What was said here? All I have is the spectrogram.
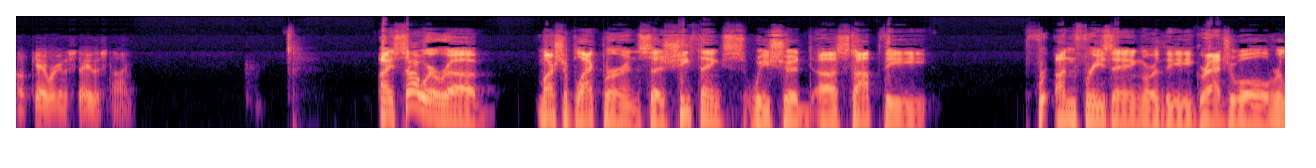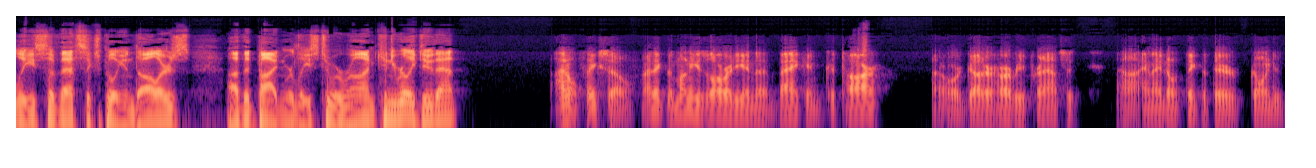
okay, we're going to stay this time. I saw where uh, Marsha Blackburn says she thinks we should uh, stop the fr- unfreezing or the gradual release of that $6 billion uh, that Biden released to Iran. Can you really do that? I don't think so. I think the money is already in a bank in Qatar uh, or Qatar, however you pronounce it. Uh, and I don't think that they're going to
